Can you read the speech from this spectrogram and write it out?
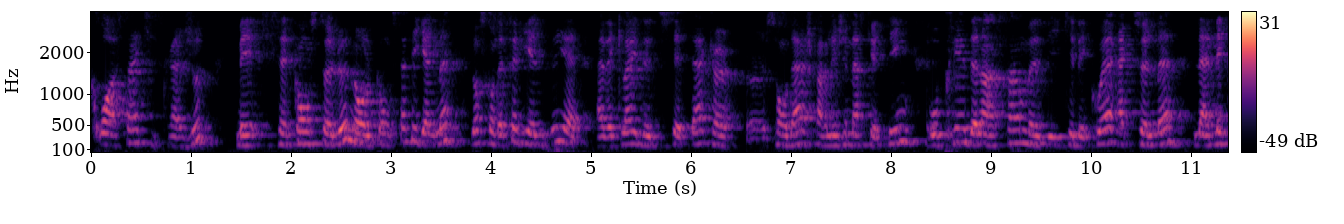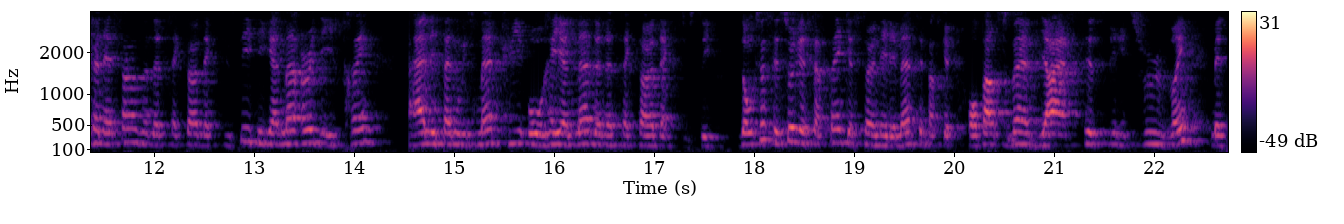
croissant qui se rajoute. Mais ce constat-là, on le constate également lorsqu'on a fait réaliser, euh, avec l'aide du CETAC, un, un sondage par Léger Marketing auprès de l'ensemble des Québécois. Actuellement, la méconnaissance de notre secteur d'activité est également un des freins à l'épanouissement puis au rayonnement de notre secteur d'activité. Donc ça, c'est sûr et certain que c'est un élément, c'est parce qu'on parle souvent bière, cidre, spiritueux, vin, mais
